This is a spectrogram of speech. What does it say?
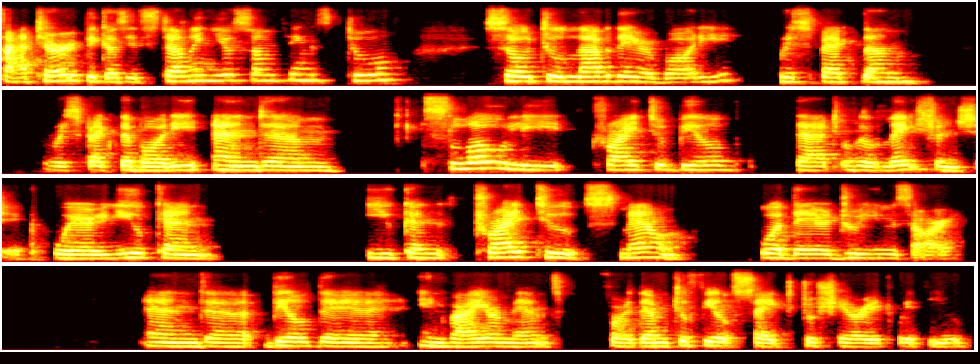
fatter because it's telling you some things too. So to love their body respect them respect the body and um, slowly try to build that relationship where you can you can try to smell what their dreams are and uh, build the environment for them to feel safe to share it with you.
